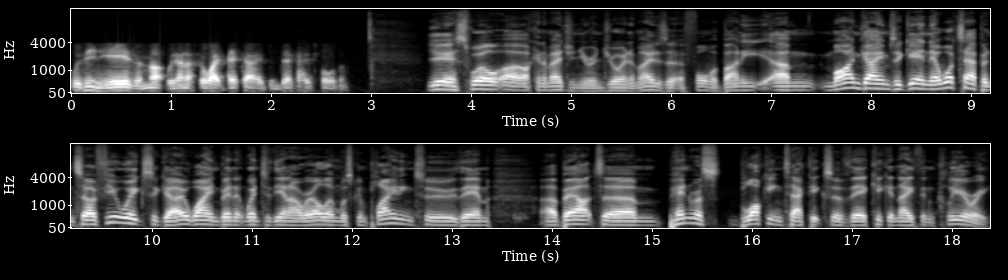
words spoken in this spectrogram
within years, and not we don't have to wait decades and decades for them. Yes, well, uh, I can imagine you're enjoying it, mate, as a, a former bunny. Um, mind games again. Now, what's happened? So, a few weeks ago, Wayne Bennett went to the NRL and was complaining to them about um, Penrith's blocking tactics of their kicker, Nathan Cleary.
